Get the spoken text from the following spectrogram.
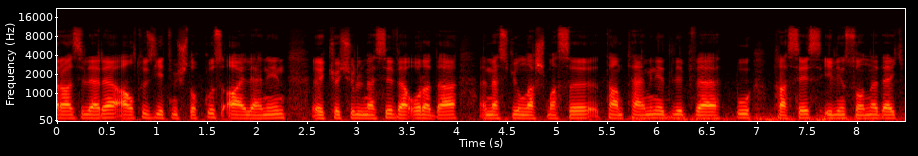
ərazilərə 679 ailənin köçürülməsi və orada məskunlaşması tam təmin edilib və bu proses ilin sonunadək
